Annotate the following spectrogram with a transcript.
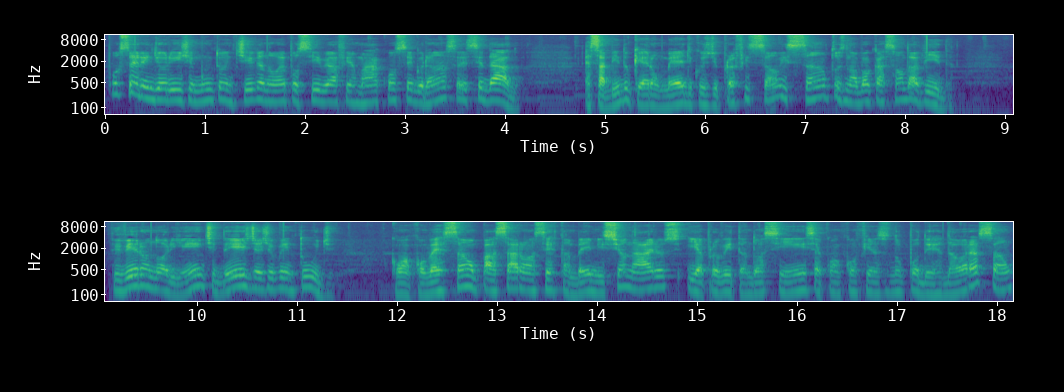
Por serem de origem muito antiga, não é possível afirmar com segurança esse dado. É sabido que eram médicos de profissão e santos na vocação da vida. Viveram no Oriente desde a juventude com a conversão, passaram a ser também missionários e, aproveitando a ciência com a confiança no poder da oração,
